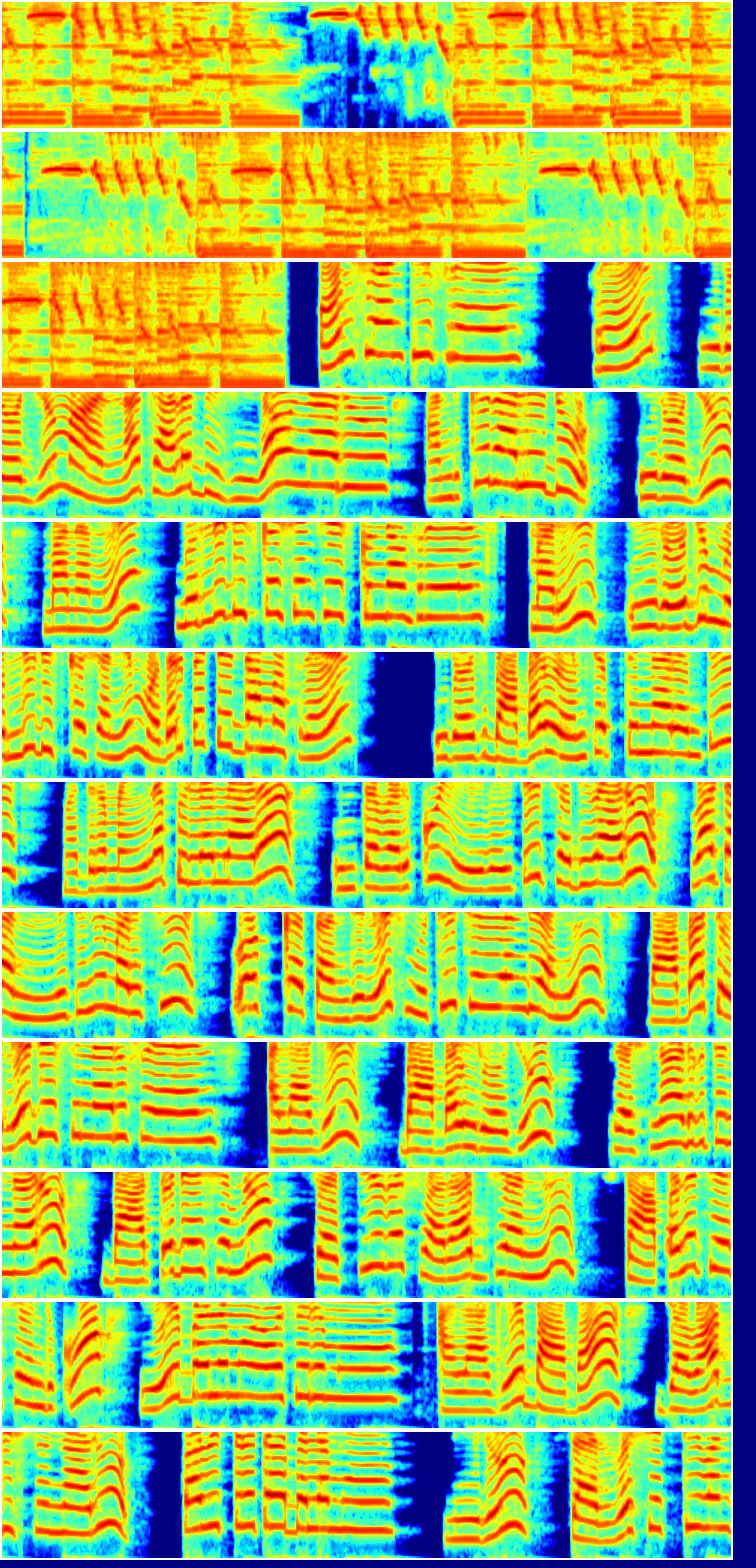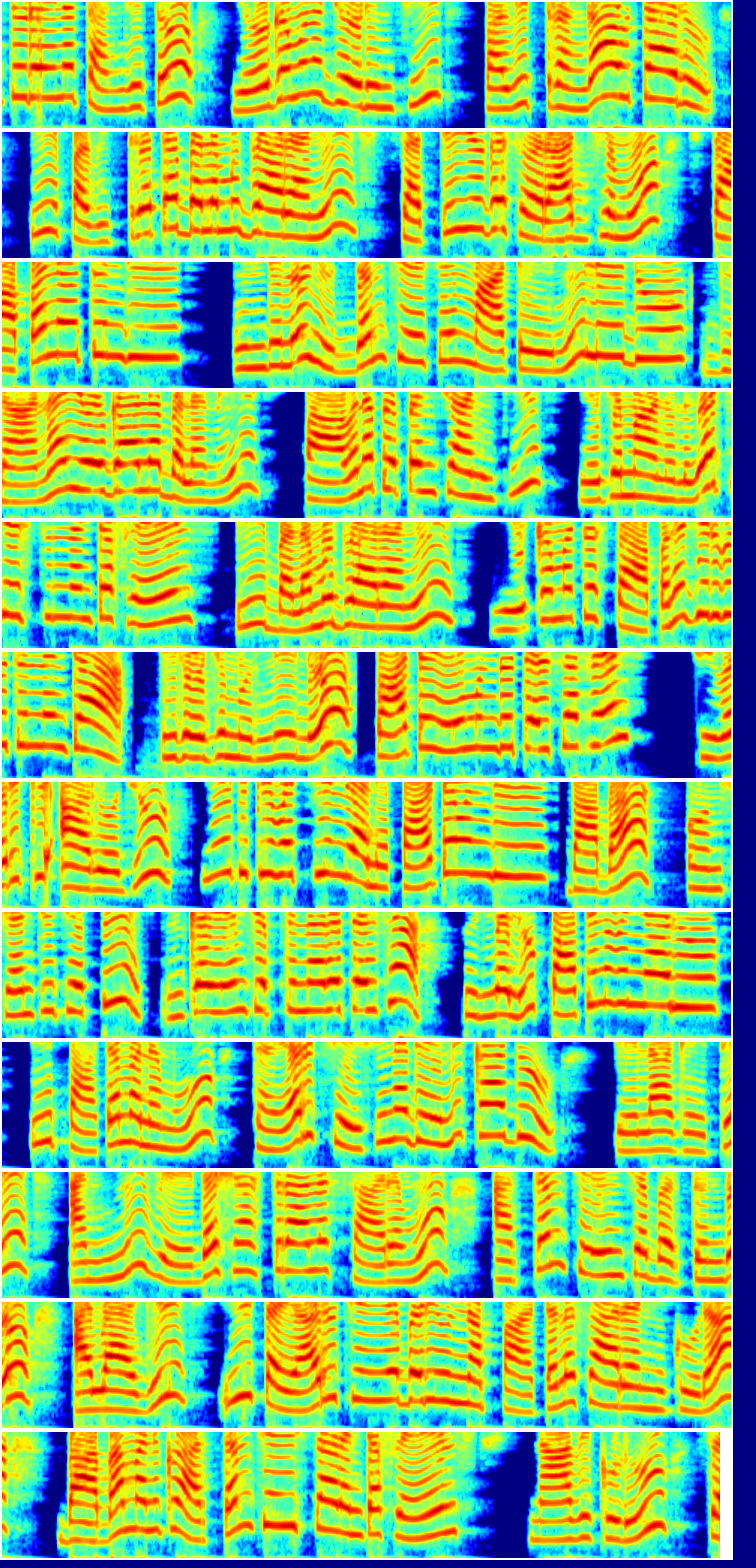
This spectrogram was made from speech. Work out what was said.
మనమే మురళి డిస్కషన్ చేసుకుందాం ఫ్రెండ్స్ మరి ఈ రోజు మురళి డిస్కషన్ని మొదలు పెట్టేద్దామా ఫ్రెండ్స్ ఈ రోజు బాబా ఏం చెప్తున్నారంటే మధురమైన పిల్లలారా ఇంతవరకు ఏవైతే చదివారో వాటన్నిటిని మరిచి ఒక్క తండ్రిని చేయండి అని బాబా తెలియజేస్తున్నారు ఫ్రెండ్స్. అలాగే బాబా ఈరోజు ప్రశ్న అడుగుతున్నారు. భారతదేశంలో సత్యుగ స్వరాజ్యాన్ని స్థాపన చేసేందుకు ఏ బలము అవసరము? అలాగే బాబా జవాబిస్తున్నారు పవిత్రత బలము. మీరు సర్వశక్తివంతుడైన తండ్రితో యోగమును జోడించి పవిత్రంగా అవుతారు. ఈ పవిత్రత బలము ద్వారానే సత్యయుగ స్వరాజ్యము స్థాపనవుతుంది. ఇందులో యుద్ధం చేసే మాటేమీ లేదు. జ్ఞాన యోగాల బలమే పావన ప్రపంచానికి యజమానులుగా చేస్తుందంట ఫ్రెండ్స్. ఈ బలము ద్వారానే ఏకమత స్థాపన జరుగుతుందంట. ఈ రోజు మురళీలో పాట ఏముందో తెలుసా ఫ్రెండ్స్? చివరికి ఆ రోజు నీటికి వచ్చింది అనే పాట ఉంది. బాబా ఓం శాంతి చెప్పి ఇంకా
